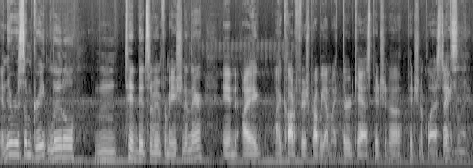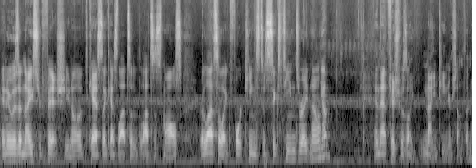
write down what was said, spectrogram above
and there was some great little mm, tidbits of information in there, and I I caught a fish probably on my third cast pitching a pitching a plastic. Excellent. And it was a nicer fish. You know, Cass Lake has lots of lots of smalls or lots of like 14s to 16s right now. Yep. and that fish was like 19 or something.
